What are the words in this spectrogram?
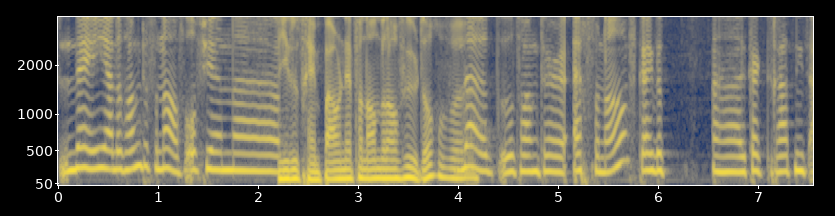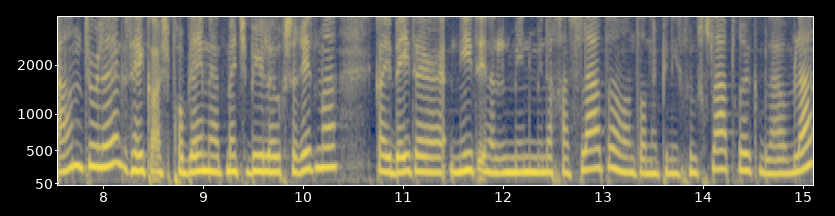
eh, Nee, ja, dat hangt er vanaf. Of je een... eh, Je doet geen power nap van anderhalf uur, toch? Of, eh? Nou, dat, dat hangt er echt vanaf. Kijk, dat, eh, kijk, raad niet aan natuurlijk. Zeker als je problemen hebt met je biologische ritme, kan je beter niet in een middag gaan slapen, want dan heb je niet genoeg slaapdruk, bla bla bla.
